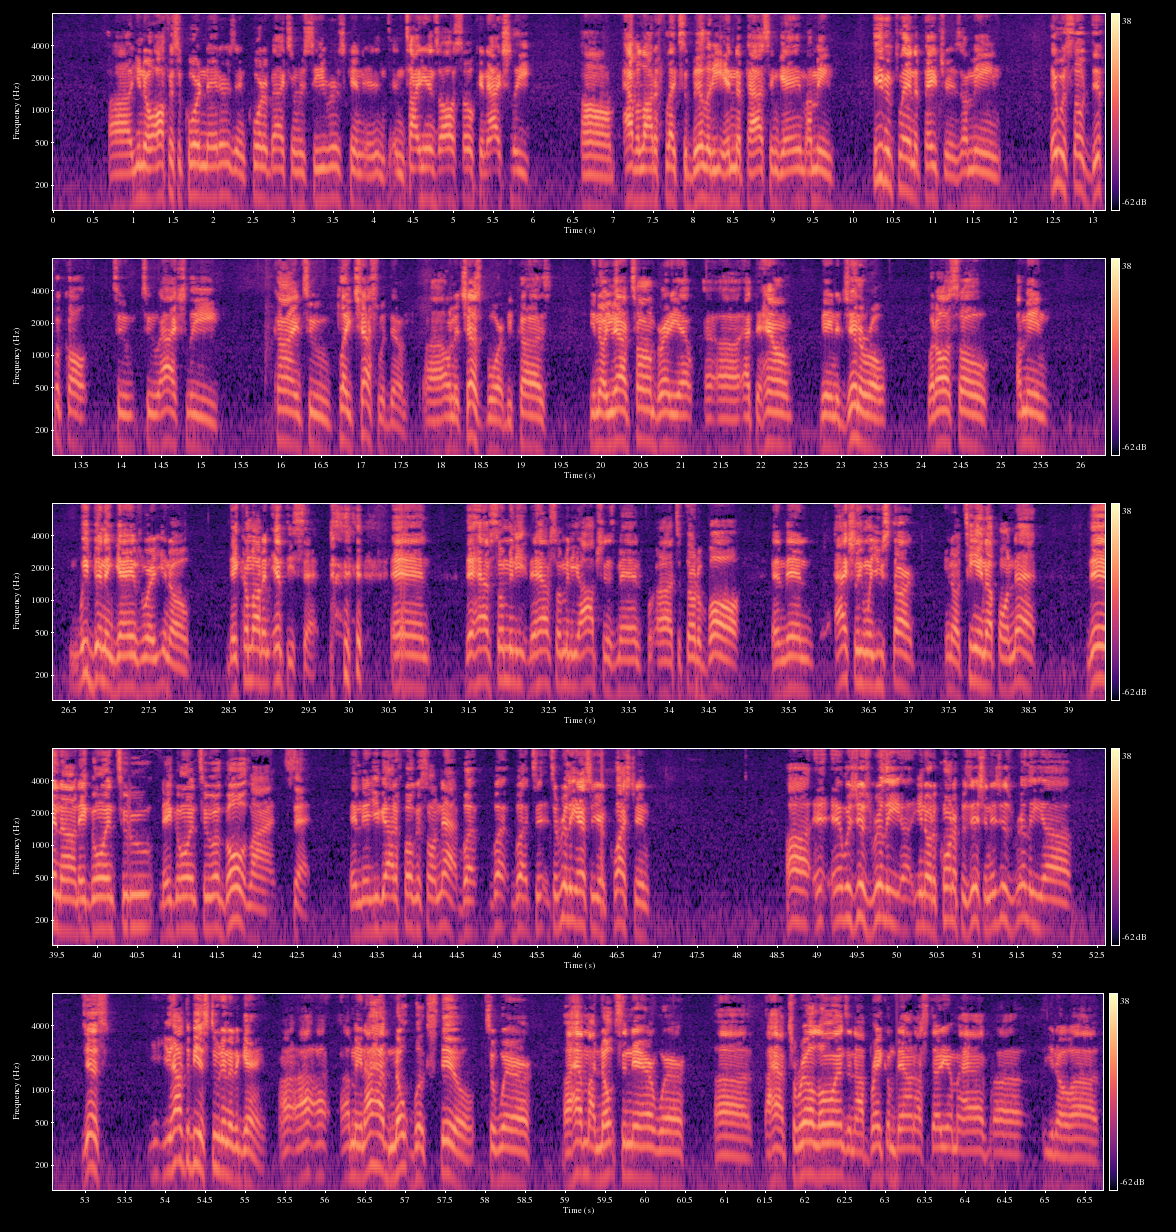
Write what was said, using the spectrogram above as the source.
uh, you know, offensive coordinators and quarterbacks and receivers can, and, and tight ends also can actually um, have a lot of flexibility in the passing game. I mean, even playing the Patriots, I mean, it was so difficult to to actually kind to play chess with them uh, on the chessboard because you know you have Tom Brady at uh, at the helm being the general, but also I mean we've been in games where you know they come out an empty set. And they have so many they have so many options, man, uh, to throw the ball, and then actually when you start you know teeing up on that, then uh, they go into they go into a gold line set, and then you got to focus on that. But but but to, to really answer your question, uh, it, it was just really uh, you know the corner position is just really uh, just you have to be a student of the game. I, I, I- mean, I have notebooks still to where I have my notes in there where uh, I have Terrell Owens and I break them down. I study them. I have uh, you know uh,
